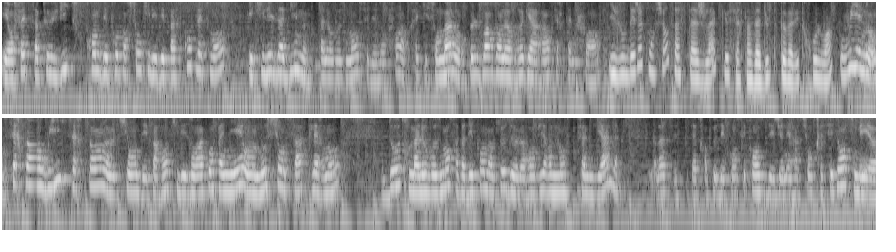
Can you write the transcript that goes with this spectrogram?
et en fait, ça peut vite prendre des proportions qui les dépassent complètement et qui les abîment. Malheureusement, c'est des enfants après qui sont mal, on peut le voir dans leur regard hein, certaines fois. Hein. Ils ont déjà conscience à cet âge-là que certains adultes peuvent aller trop loin? Oui et non. Certains oui, certains euh, qui ont des parents qui les ont accompagnés ont notion de ça, clairement. D'autres, malheureusement, ça va dépendre un peu de leur environnement familial. Là, c'est peut-être un peu des conséquences des générations précédentes, mais euh,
